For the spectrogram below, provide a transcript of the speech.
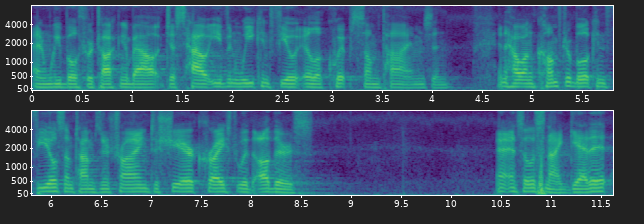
and we both were talking about just how even we can feel ill equipped sometimes, and, and how uncomfortable it can feel sometimes in trying to share Christ with others. And, and so, listen, I get it.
